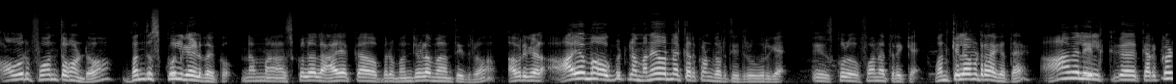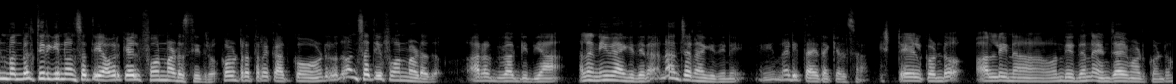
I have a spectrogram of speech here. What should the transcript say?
ಅವ್ರು ಫೋನ್ ತೊಗೊಂಡು ಬಂದು ಸ್ಕೂಲ್ಗೆ ಹೇಳ್ಬೇಕು. ನಮ್ಮ ಸ್ಕೂಲಲ್ಲಿ ಆಯಕ್ಕ ಒಬ್ಬರು ಮಂಜುಳಮ್ಮ ಅಂತಿದ್ರು. ಅವ್ರಿಗೆ ಆಯಮ್ಮ ಹೋಗ್ಬಿಟ್ಟು ನಮ್ಮ ಮನೆಯವ್ರನ್ನ ಕರ್ಕೊಂಡು ಬರ್ತಿದ್ರು ಊರಿಗೆ. ಈ ಸ್ಕೂಲ್ ಫೋನ್ ಹತ್ರಕ್ಕೆ. ಒಂದು ಕಿಲೋಮೀಟರ್ ಆಗುತ್ತೆ. ಆಮೇಲೆ ಇಲ್ಲಿ ಕರ್ಕೊಂಡು ಬಂದ್ಮೇಲೆ ತಿರುಗಿ ಇನ್ನೊಂದು ಸತಿ ಅವ್ರ ಕೈಯಲ್ಲಿ ಫೋನ್ ಮಾಡಿಸ್ತಿದ್ರು. ಕೌಂಟ್ರ್ ಹತ್ರ ಕಾದ್ಕೊಂಡಿರೋದು ಒಂದು ಸತಿ ಫೋನ್ ಮಾಡೋದು. ಆರೋಗ್ಯವಾಗಿದ್ಯಾ? ಅಲ್ಲ, ನೀವೇ ಆಗಿದ್ದೀರಾ? ನಾನು ಚೆನ್ನಾಗಿದ್ದೀನಿ. ನಡೀತಾ ಇದೆ ಕೆಲಸ. ಇಷ್ಟು ಹೇಳ್ಕೊಂಡು ಅಲ್ಲಿನ ಒಂದು ಇದನ್ನು ಎಂಜಾಯ್ ಮಾಡಿಕೊಂಡು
